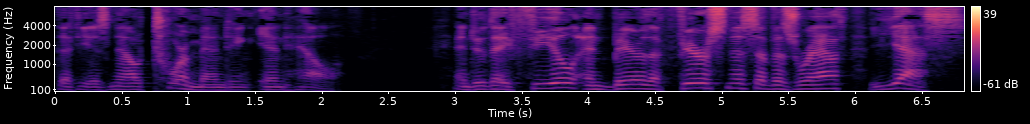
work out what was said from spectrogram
that he is now tormenting in hell. And do they feel and bear the fierceness of his wrath? Yes.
